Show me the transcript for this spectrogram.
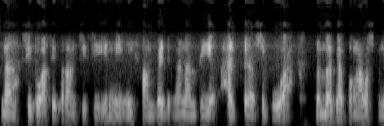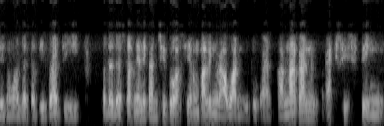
Nah, situasi transisi ini sampai dengan nanti ada sebuah lembaga pengawas pelindungan data pribadi, pada dasarnya ini kan situasi yang paling rawan gitu kan. Karena kan existing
